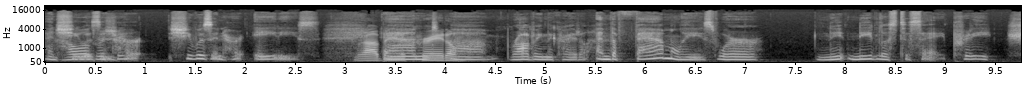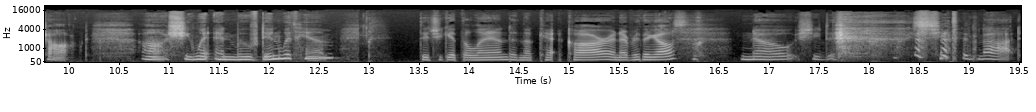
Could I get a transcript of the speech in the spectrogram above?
and she was, was, in she? her she was in her 80s, robbing and, the cradle, um, robbing the cradle, and the families were, ne- needless to say, pretty shocked. Uh, she went and moved in with him. Did she get the land and the ca- car and everything else? No, she did. she did not.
